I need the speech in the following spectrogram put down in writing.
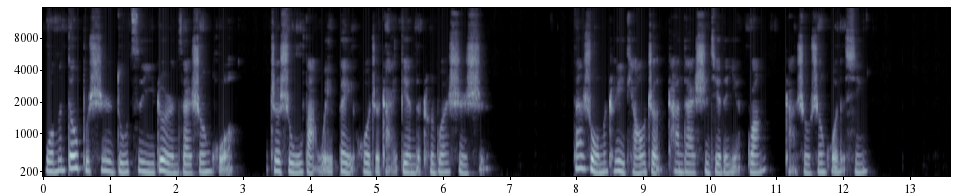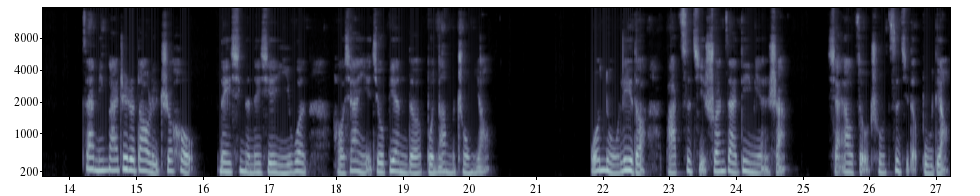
我们都不是独自一个人在生活，这是无法违背或者改变的客观事实。但是我们可以调整看待世界的眼光，感受生活的心。在明白这个道理之后，内心的那些疑问。好像也就变得不那么重要。我努力的把自己拴在地面上，想要走出自己的步调，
